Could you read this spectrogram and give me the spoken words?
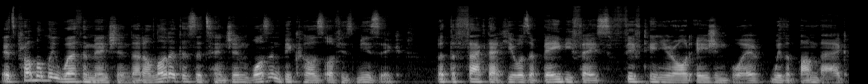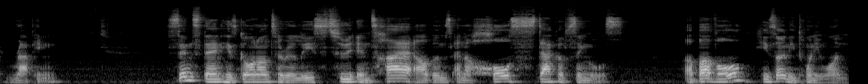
It's probably worth a mention that a lot of this attention wasn't because of his music, but the fact that he was a babyface 15 year old Asian boy with a bum bag rapping. Since then, he's gone on to release two entire albums and a whole stack of singles. Above all, he's only 21.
